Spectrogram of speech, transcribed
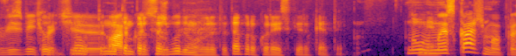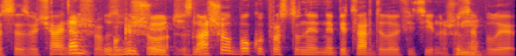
Візьміть То, хоч ну, е, то ми там про це ж будемо говорити, та про корейські ракети. Ну, Ні. ми скажемо про це, звичайно, Там що поки що з нашого боку просто не, не підтвердили офіційно, що Чому? це були.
